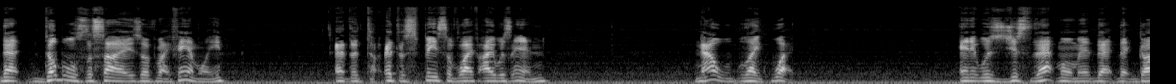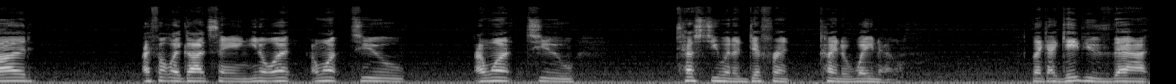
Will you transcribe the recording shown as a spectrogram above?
that doubles the size of my family at the t- at the space of life I was in. Now, like what? And it was just that moment that that God, I felt like God saying, you know what? I want to, I want to test you in a different kind of way now. Like I gave you that,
